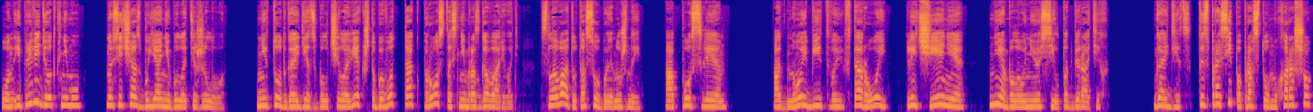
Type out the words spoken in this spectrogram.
он и приведет к нему. Но сейчас Буяне было тяжело. Не тот гайдец был человек, чтобы вот так просто с ним разговаривать. Слова тут особые нужны. А после одной битвы, второй, лечения, не было у нее сил подбирать их. «Гайдец, ты спроси по-простому, хорошо?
